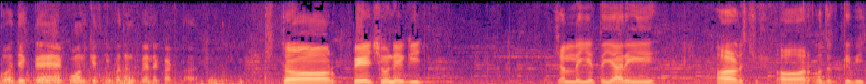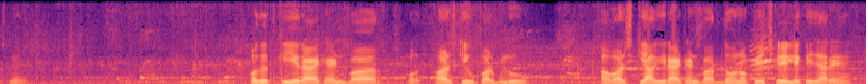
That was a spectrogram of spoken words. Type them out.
तो देखते हैं कौन किसकी पतंग पहले कटता है। तो पेज होने की चल रही है तैयारी हर्ष और उदित के बीच में। उदित की राइट हैंड पर हर्ष के ऊपर ब्लू अब हर्ष की आगे राइट हैंड पर दोनों पेज के लिए लेके जा रहे हैं।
